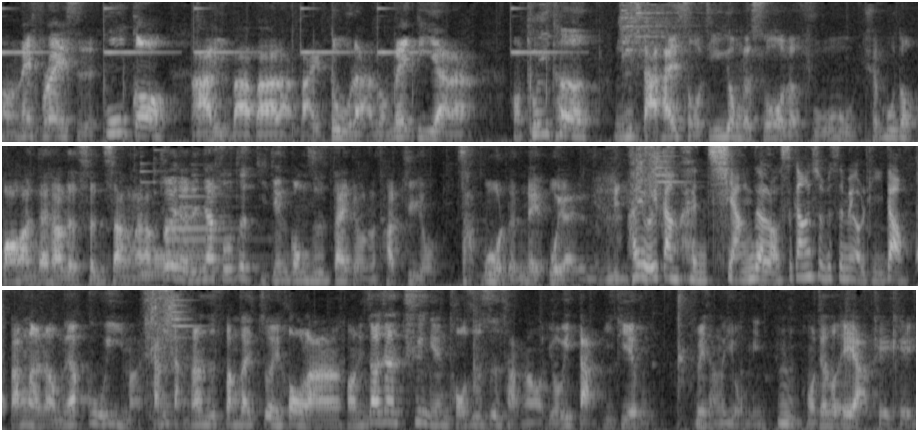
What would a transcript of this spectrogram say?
哦 Netflix、Google、阿里巴巴啦、百度啦、Nvidia 啦。哦，推特，你打开手机用的所有的服务，全部都包含在它的身上啦。所以呢，人家说这几间公司代表了它具有掌握人类未来的能力。还有一档很强的，老师刚刚是不是没有提到？当然了，我们要故意嘛，强档当然是放在最后啦。哦，你知道像去年投资市场哦，有一档 ETF。非常的有名，嗯，哦，叫做 ARKK，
